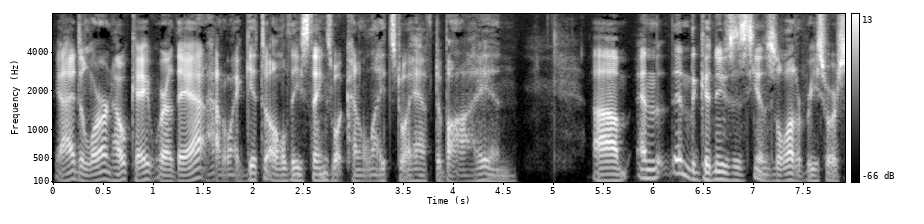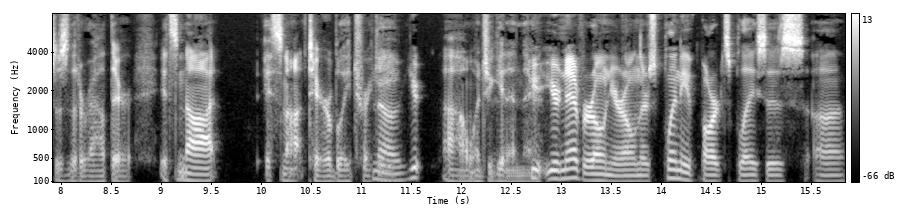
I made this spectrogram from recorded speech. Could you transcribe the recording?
you know, I had to learn, okay, where are they at? How do I get to all these things? What kind of lights do I have to buy? And um, and then the good news is, you know, there's a lot of resources that are out there. It's not it's not terribly tricky No, you're uh, once you get in there. you- you're never on your own. There's plenty of parts places uh,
